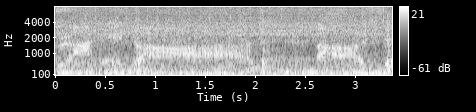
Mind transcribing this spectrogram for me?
Profit dogs are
